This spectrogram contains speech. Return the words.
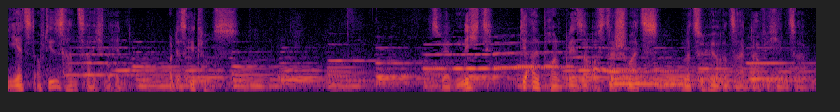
Jetzt auf dieses Handzeichen hin. Und es geht los. Es werden nicht die Alphornbläser aus der Schweiz nur zu hören sein, darf ich Ihnen sagen.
